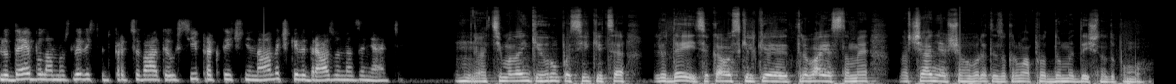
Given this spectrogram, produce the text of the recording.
людей була можливість відпрацювати усі практичні навички відразу на занятті. А ці маленькі групи, скільки це людей, цікаво, скільки триває саме навчання, якщо говорити зокрема про домедичну допомогу.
